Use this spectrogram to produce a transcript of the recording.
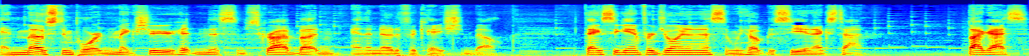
And most important, make sure you're hitting this subscribe button and the notification bell. Thanks again for joining us, and we hope to see you next time. Bye, guys.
